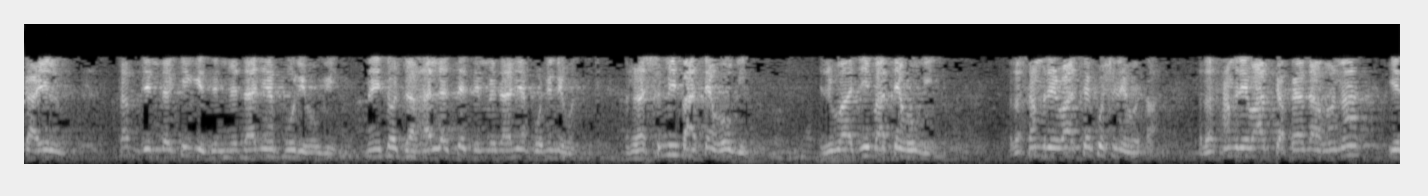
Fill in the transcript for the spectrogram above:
کا علم، تب زندگی کی ذمہ داریاں پوری ہوگی۔ نہیں تو جہالت سے ذمہ داریاں پوری نہیں ہوتی۔ رسمی باتیں ہوگی، رواجی باتیں ہوگی، رسم رواج سے کچھ نہیں ہوتا۔ رسم رواج کا پیدا ہونا یہ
